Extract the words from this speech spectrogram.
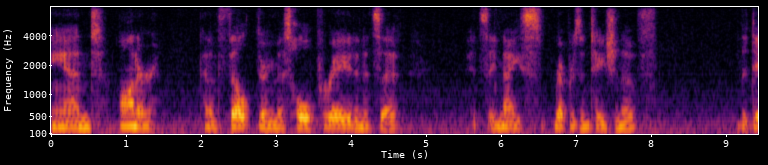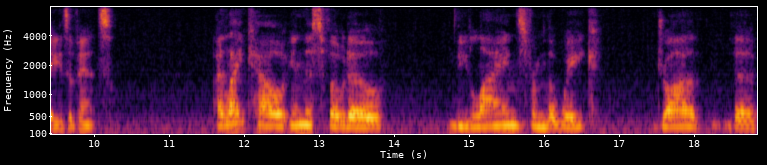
and honor kind of felt during this whole parade and it's a it's a nice representation of the day's events. I like how in this photo the lines from the wake draw the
